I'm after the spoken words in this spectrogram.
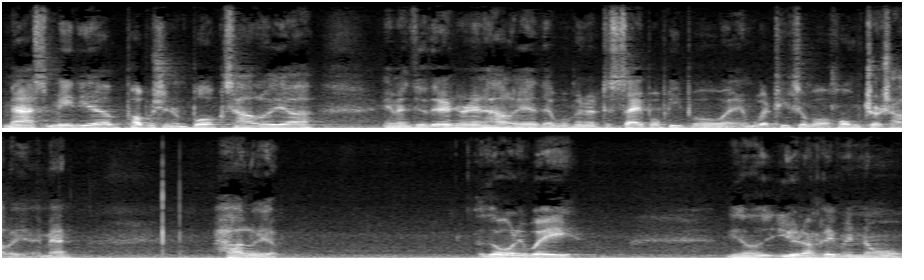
mass media, publishing of books, hallelujah. Amen. Through the internet, hallelujah, that we're going to disciple people and we're teachable home church, hallelujah. Amen. Hallelujah. The only way, you know, you're not going to even know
